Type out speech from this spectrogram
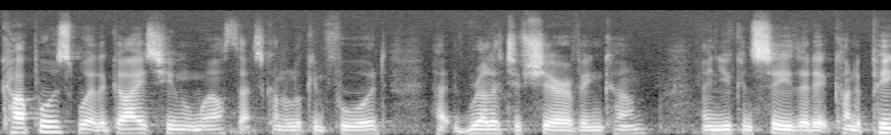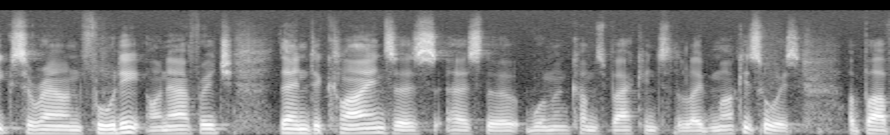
couples where the guy's human wealth, that's kind of looking forward, relative share of income. And you can see that it kind of peaks around 40 on average, then declines as, as the woman comes back into the labor market. It's always above,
